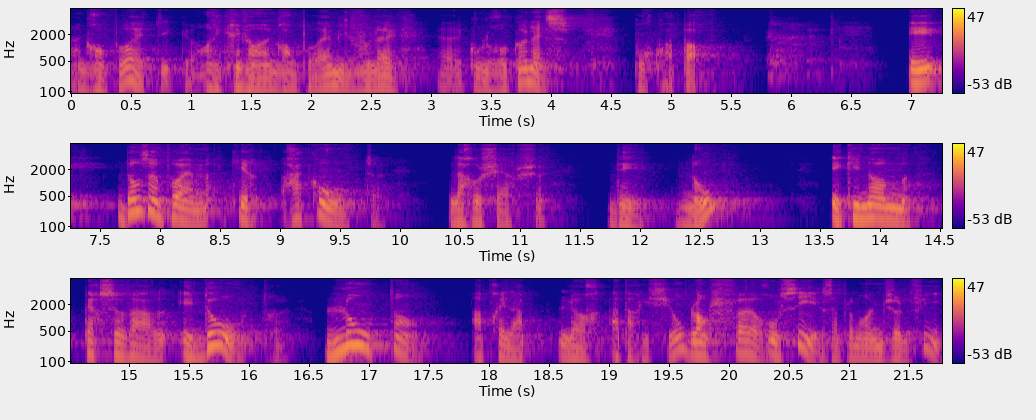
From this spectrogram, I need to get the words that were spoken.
un grand poète et qu'en écrivant un grand poème, il voulait euh, qu'on le reconnaisse. Pourquoi pas? Et dans un poème qui raconte la recherche des noms, et qui nomme Perceval et d'autres longtemps après leur apparition, Blanchefleur aussi est simplement une jeune fille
